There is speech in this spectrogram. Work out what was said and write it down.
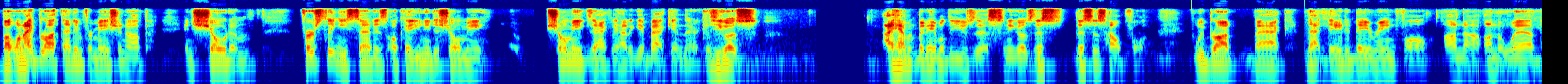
But when I brought that information up and showed him. First thing he said is, "Okay, you need to show me, show me exactly how to get back in there." Because he goes, "I haven't been able to use this," and he goes, "This this is helpful." We brought back that day to day rainfall on the on the web,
